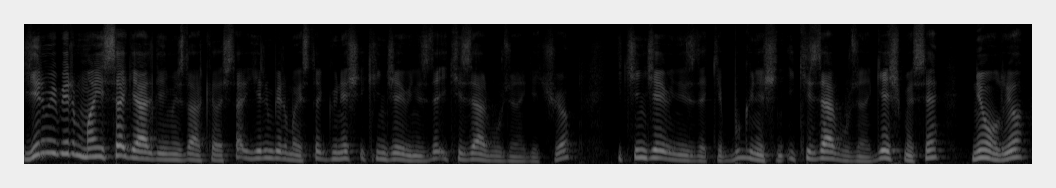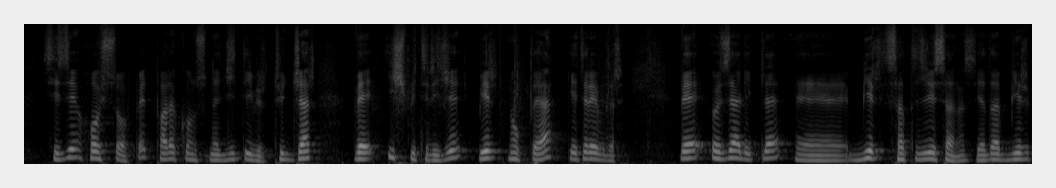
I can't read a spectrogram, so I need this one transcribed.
21 Mayıs'a geldiğimizde arkadaşlar 21 Mayıs'ta Güneş ikinci evinizde İkizler Burcu'na geçiyor. İkinci evinizdeki bu Güneş'in İkizler Burcu'na geçmesi ne oluyor? Sizi hoş sohbet, para konusunda ciddi bir tüccar ve iş bitirici bir noktaya getirebilir ve özellikle e, bir satıcıysanız ya da bir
